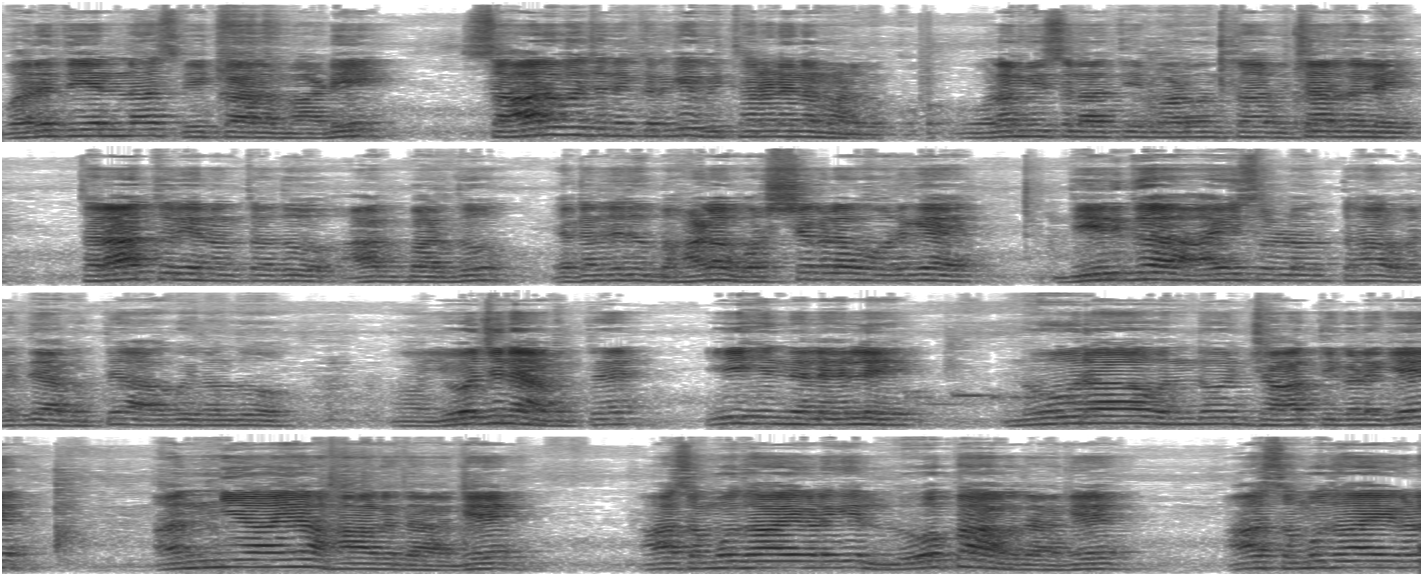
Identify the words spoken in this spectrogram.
ವರದಿಯನ್ನ ಸ್ವೀಕಾರ ಮಾಡಿ ಸಾರ್ವಜನಿಕರಿಗೆ ವಿತರಣೆನ ಮಾಡಬೇಕು. ಒಳ ಮೀಸಲಾತಿ ಮಾಡುವಂತಹ ವಿಚಾರದಲ್ಲಿ ತರಾತುರಿ ಅನ್ನುವಂಥದ್ದು ಆಗಬಾರ್ದು. ಯಾಕಂದ್ರೆ ಇದು ಬಹಳ ವರ್ಷಗಳವರೆಗೆ ದೀರ್ಘ ಆಯುಸುಳ್ಳುವಂತಹ ವರದಿ ಆಗುತ್ತೆ. ಹಾಗೂ ಇದೊಂದು ಯೋಜನೆ ಆಗುತ್ತೆ. ಈ ಹಿನ್ನೆಲೆಯಲ್ಲಿ ನೂರ ಒಂದು ಜಾತಿಗಳಿಗೆ ಅನ್ಯಾಯ ಆಗದಾಗೆ ಆ ಸಮುದಾಯಗಳಿಗೆ ಲೋಪ ಆಗದಾಗೆ ಆ ಸಮುದಾಯಗಳ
